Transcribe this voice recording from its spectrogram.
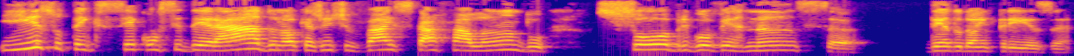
E isso tem que ser considerado no que a gente vai estar falando sobre governança dentro da empresa.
